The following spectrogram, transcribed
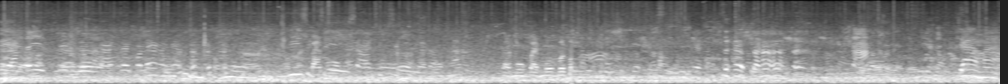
แล้วแปดโมงแปดโมงแปดโมงบน จ้ามาก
